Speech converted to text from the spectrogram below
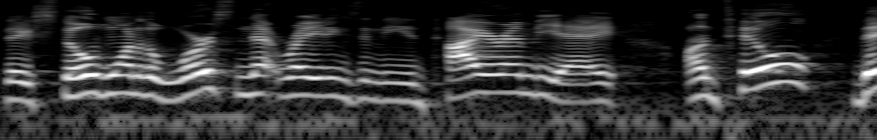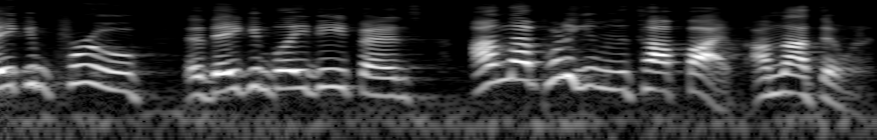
They still have one of the worst net ratings in the entire NBA. Until they can prove that they can play defense, I'm not putting them in the top five. I'm not doing it.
